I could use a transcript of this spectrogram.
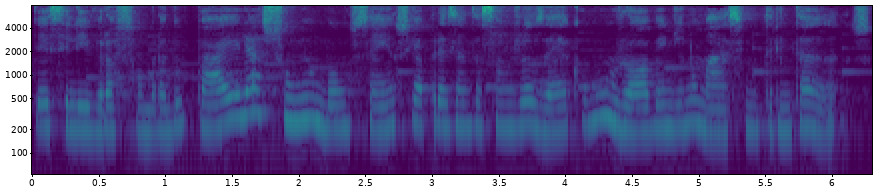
desse livro A Sombra do Pai, ele assume um bom senso e apresenta São José como um jovem de no máximo 30 anos.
